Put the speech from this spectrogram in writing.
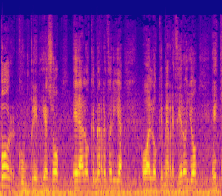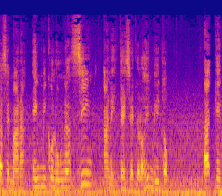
por cumplir. Y eso era a lo que me refería o a lo que me refiero yo esta semana en mi columna sin anestesia, que los invito a que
